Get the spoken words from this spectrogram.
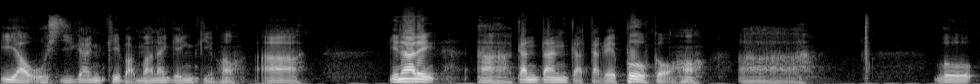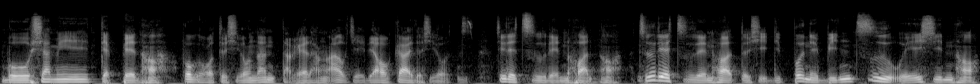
以后有时间去慢慢来研究吼，啊，今仔日啊，简单甲逐个报告吼，啊，无无虾物特别吼，不过就是讲咱逐个人也有一个了解，就是讲即个自然法吼，即个自然法就是日本的明治维新吼。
